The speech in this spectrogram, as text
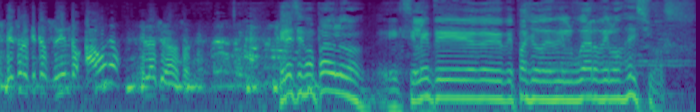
Eso es lo que está sucediendo ahora en la ciudad de Osorno. Gracias, Juan Pablo. Excelente eh, despacho desde el lugar de los decios.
